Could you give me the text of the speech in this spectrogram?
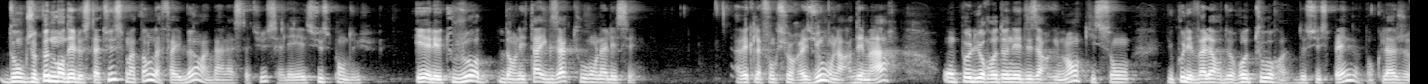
Donc je peux demander le status maintenant de la fiber, eh bien la status elle est suspendue. Et elle est toujours dans l'état exact où on l'a laissée. Avec la fonction resume, on la redémarre, on peut lui redonner des arguments qui sont du coup les valeurs de retour de suspend. Donc là, je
